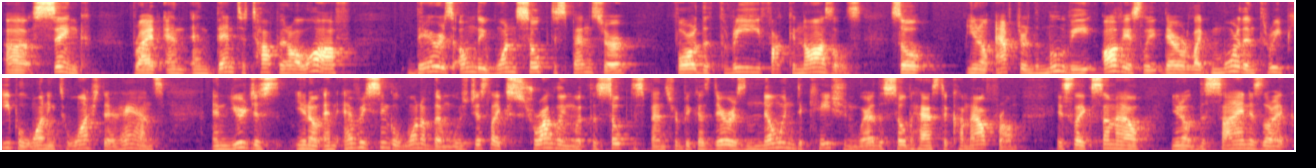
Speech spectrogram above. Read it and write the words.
uh, sink right? And and then to top it all off, there is only one soap dispenser for the three fucking nozzles. So you know, after the movie, obviously there were like more than three people wanting to wash their hands, and you're just you know, and every single one of them was just like struggling with the soap dispenser because there is no indication where the soap has to come out from. It's like somehow you know the sign is like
